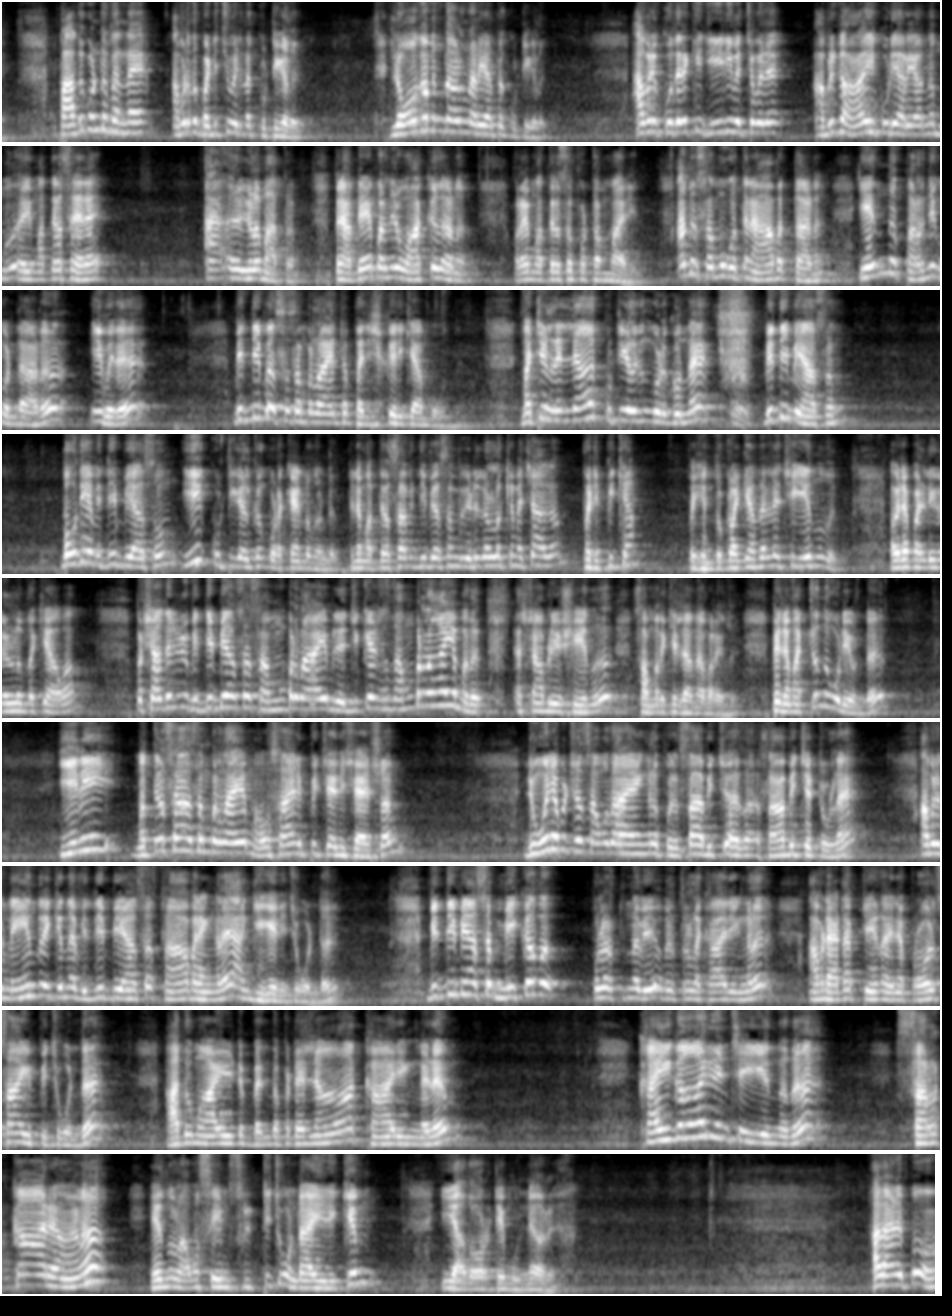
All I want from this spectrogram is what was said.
അപ്പം അതുകൊണ്ട് തന്നെ അവിടുന്ന് പഠിച്ചു വരുന്ന കുട്ടികൾ ലോകം എന്താണെന്ന് അറിയാത്ത കുട്ടികൾ അവർ കുതിരയ്ക്ക് ജീരി വെച്ചവർ അവർക്ക് ആകെ കൂടി അറിയാവുന്ന മദ്രസേരെ മാത്രം. പിന്നെ അദ്ദേഹം പറഞ്ഞൊരു വാക്ക് ഇതാണ് കുറേ മദ്രസ പൊട്ടന്മാർ അത് സമൂഹത്തിന് ആപത്താണ് എന്ന് പറഞ്ഞുകൊണ്ടാണ് ഇവർ വിദ്യാഭ്യാസ സമ്പ്രദായത്തെ പരിഷ്കരിക്കാൻ പോകുന്നത്. മറ്റുള്ള എല്ലാ കുട്ടികൾക്കും കൊടുക്കുന്ന വിദ്യാഭ്യാസം ഭൗതിക വിദ്യാഭ്യാസവും ഈ കുട്ടികൾക്കും കൊടുക്കേണ്ടതുണ്ട്. പിന്നെ മദ്രസ വിദ്യാഭ്യാസം വീടുകളിലൊക്കെ വെച്ചാകാം പഠിപ്പിക്കാം. ഇപ്പം ഹിന്ദുക്കളൊക്കെ അതല്ലേ ചെയ്യുന്നത്. അവരുടെ പള്ളികളിലും ഒക്കെ ആവാം. പക്ഷെ അതിനൊരു വിദ്യാഭ്യാസ സമ്പ്രദായം ഒരു എഡ്യൂക്കേഷൻ സമ്പ്രദായം അത് എസ്റ്റാബ്ലിഷ് ചെയ്യുന്നത് സമ്മതിക്കില്ല എന്നാണ് പറയുന്നത്. പിന്നെ മറ്റൊന്നു കൂടിയുണ്ട്. ഇനി മദ്രസ സമ്പ്രദായം അവസാനിപ്പിച്ചതിന് ശേഷം ന്യൂനപക്ഷ സമുദായങ്ങൾ പുനഃസ്ഥാപിച്ച സ്ഥാപിച്ചിട്ടുള്ള അവർ നിയന്ത്രിക്കുന്ന വിദ്യാഭ്യാസ സ്ഥാപനങ്ങളെ അംഗീകരിച്ചുകൊണ്ട് വിദ്യാഭ്യാസ മികവ് പുലർത്തുന്ന വിധത്തിലുള്ള കാര്യങ്ങൾ അവിടെ അഡാപ്റ്റ് ചെയ്ത് അതിനെ പ്രോത്സാഹിപ്പിച്ചുകൊണ്ട് അതുമായിട്ട് ബന്ധപ്പെട്ട എല്ലാ കാര്യങ്ങളും കൈകാര്യം ചെയ്യുന്നത് സർക്കാരാണ് എന്നുള്ള അവസ്ഥയും സൃഷ്ടിച്ചുകൊണ്ടായിരിക്കും ഈ അതോറിറ്റി മുന്നേറുക. അതാണിപ്പോൾ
